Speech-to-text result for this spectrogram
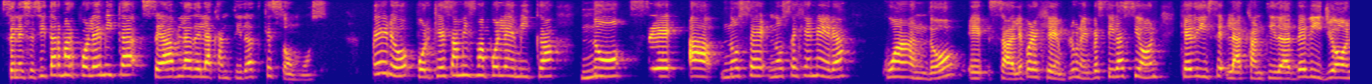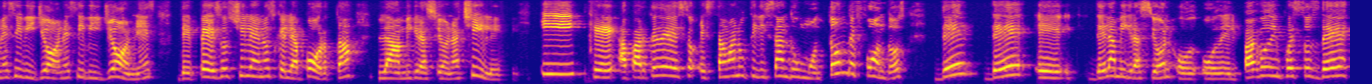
se necesita armar polémica, se habla de la cantidad que somos. Pero porque esa misma polémica no se, no se, no se genera cuando eh, sale, por ejemplo, una investigación que dice la cantidad de billones y billones y billones de pesos chilenos que le aporta la migración a Chile. Y que aparte de eso, estaban utilizando un montón de fondos de, de, eh, la migración o, o, del pago de impuestos de,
